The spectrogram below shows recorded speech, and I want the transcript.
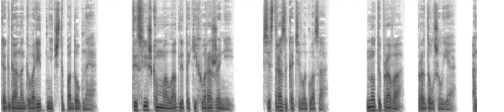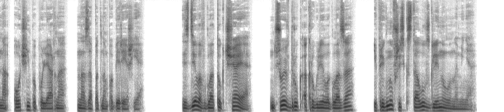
когда она говорит нечто подобное. «Ты слишком мала для таких выражений». Сестра закатила глаза. «Но ты права», — продолжил я. «Она очень популярна на западном побережье». Сделав глоток чая, Джой вдруг округлила глаза и, пригнувшись к столу, взглянула на меня.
